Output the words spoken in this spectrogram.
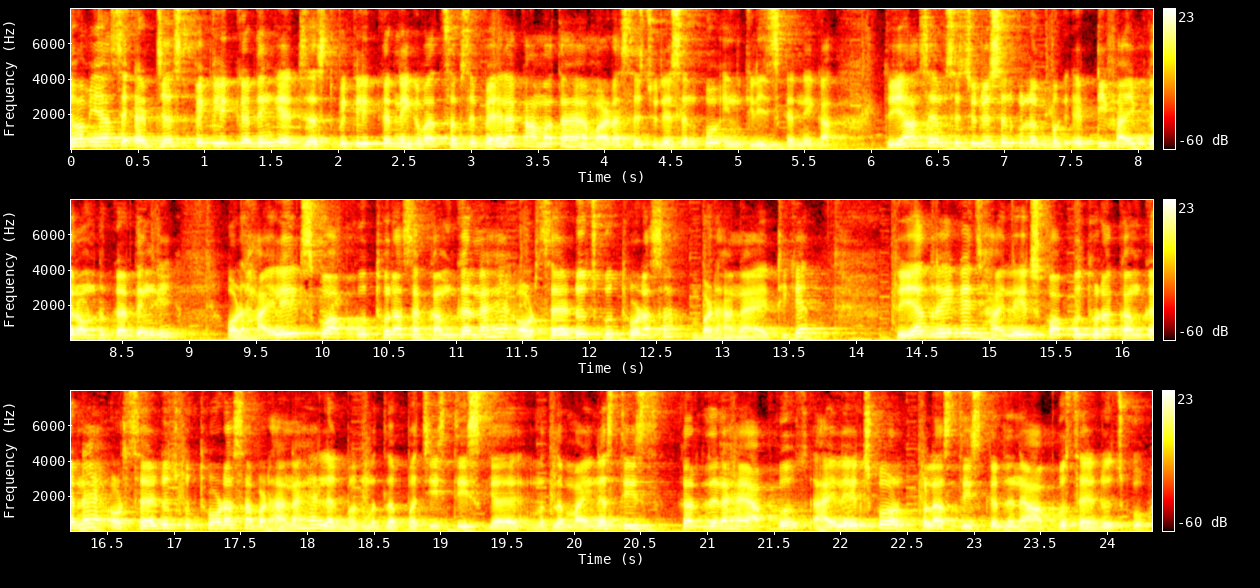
तो हम यहाँ से एडजस्ट पे क्लिक कर देंगे। एडजस्ट पे क्लिक करने के बाद सबसे पहला काम आता है हमारा सेचुरेशन को इंक्रीज करने का। तो यहाँ से हम सेचुरेशन को लगभग 85 का राउंड कर देंगे। और हाईलाइट्स को आपको थोड़ा सा कम करना है और सैडोज को थोड़ा सा बढ़ाना है, ठीक है? तो याद रहेगा हाईलाइट्स को आपको थोड़ा कम करना है और सैडोज को थोड़ा सा बढ़ाना है। लगभग मतलब 25 तीस का मतलब माइनस तीस कर देना है आपको हाईलाइट्स को और प्लस तीस कर देना है आपको सैडोज को।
